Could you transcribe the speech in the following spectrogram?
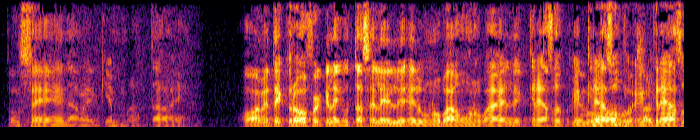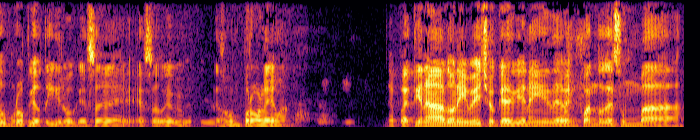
Entonces, déjame ver quién más estaba ahí. Obviamente Crawford, que le gusta hacer el, uno para uno para él, él crea su, él crea su, él crea su propio tiro, que eso es, eso es, es un problema. Después tiene a Tony Bicho que viene y de vez en cuando de zumba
